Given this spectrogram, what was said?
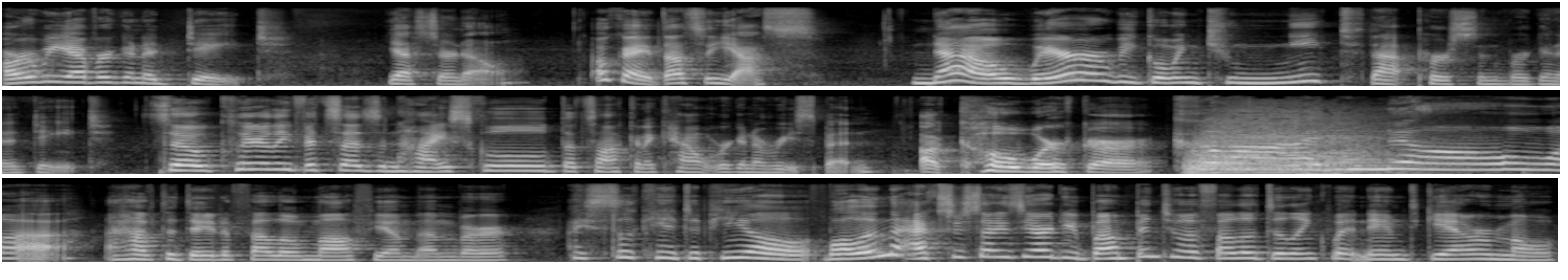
Are we ever gonna date? Yes or no? Okay, that's a yes. Now, where are we going to meet that person we're gonna date? So clearly, if it says in high school, that's not gonna count. We're gonna respin. A coworker. God, no. I have to date a fellow mafia member. I still can't appeal. While in the exercise yard, you bump into a fellow delinquent named Guillermo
